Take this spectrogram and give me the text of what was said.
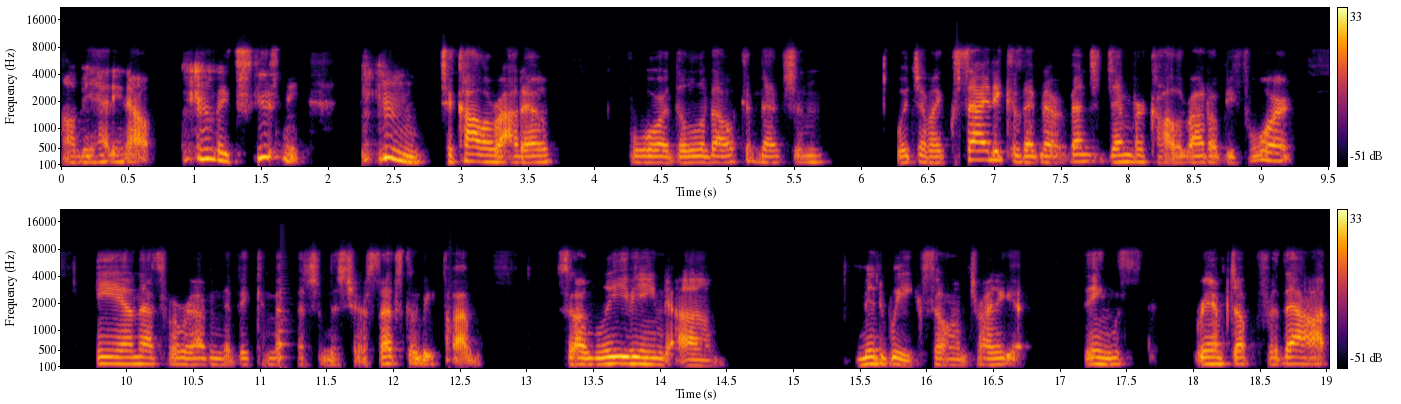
I'll be heading out, excuse me, to Colorado for the Le-Vel Convention, which I'm excited because I've never been to Denver, Colorado before. And that's where we're having the big convention this year. So that's going to be fun. So I'm leaving um, midweek. So I'm trying to get things ramped up for that,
